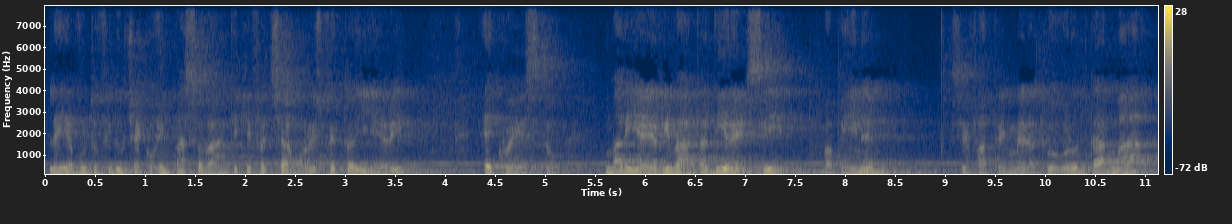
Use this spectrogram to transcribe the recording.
lei ha avuto fiducia. Ecco, il passo avanti che facciamo rispetto a ieri è questo. Maria è arrivata a dire sì, va bene, sia fatta in me la tua volontà, ma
